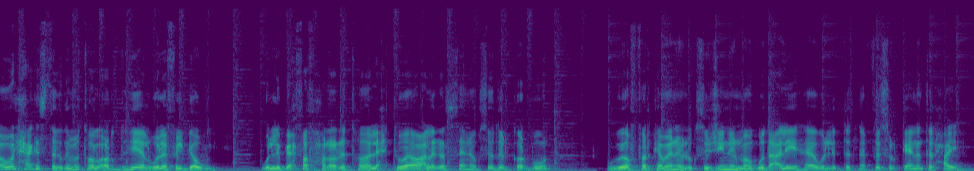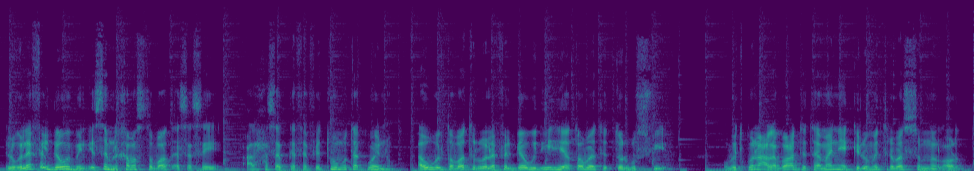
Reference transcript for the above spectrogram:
أول حاجة استخدمتها الأرض هي الغلاف الجوي واللي بيحفظ حرارتها لاحتوائه على غاز ثاني أكسيد الكربون وبيوفر كمان الأكسجين الموجود عليها واللي بتتنفسه الكائنات الحية. الغلاف الجوي بينقسم لخمس طبقات أساسية على حسب كثافتهم وتكوينهم. أول طبقات الغلاف الجوي دي هي طبقة التروبوسفير وبتكون على بعد 8 كيلومتر بس من الأرض.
